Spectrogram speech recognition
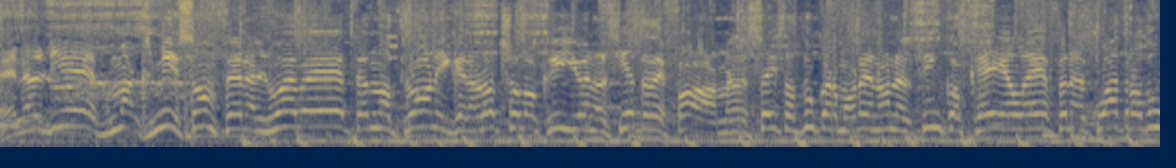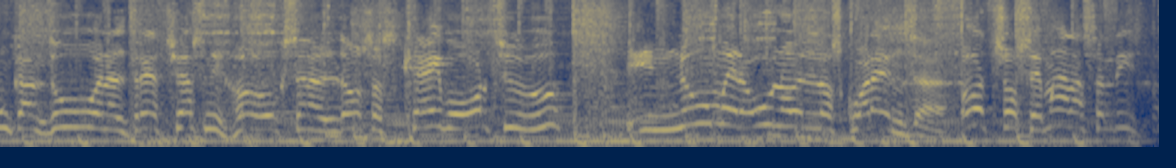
En el 10, Max Miss 11. En el 9, Technotronic. En el 8, Loquillo. En el 7, The Farm. En el 6, Azúcar Moreno. En el 5, KLF. En el 4, Duncan Du. En el 3, Chesney Hawks. En el 2, Skateboard 2. Y número 1 en los 40. 8 semanas en lista.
